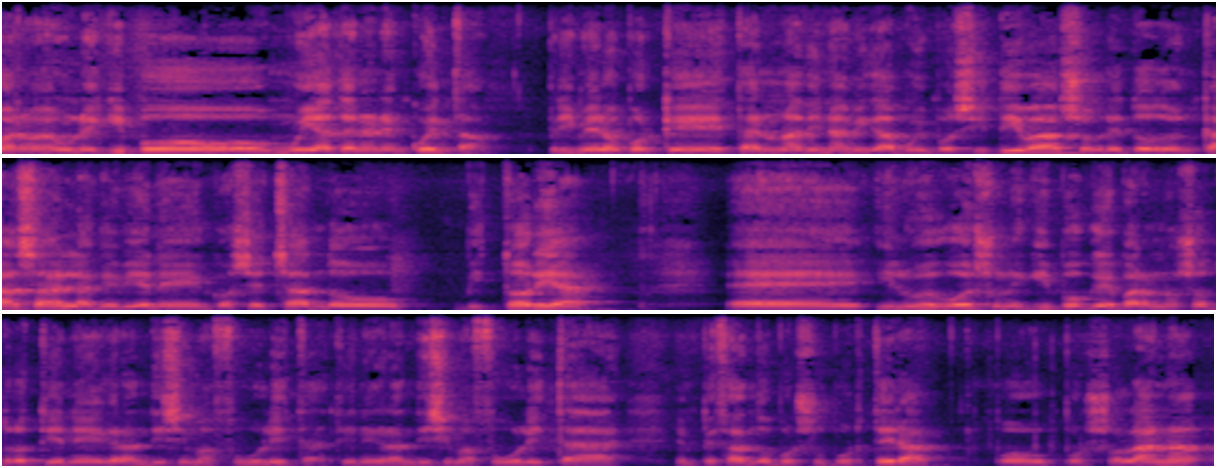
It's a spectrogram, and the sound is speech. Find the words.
Bueno, es un equipo muy a tener en cuenta. Primero porque está en una dinámica muy positiva, sobre todo en casa, en la que viene cosechando victorias. Eh, y luego es un equipo que para nosotros tiene grandísimas futbolistas. Tiene grandísimas futbolistas empezando por su portera, por, Solana,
